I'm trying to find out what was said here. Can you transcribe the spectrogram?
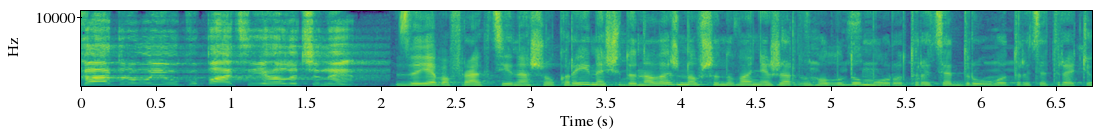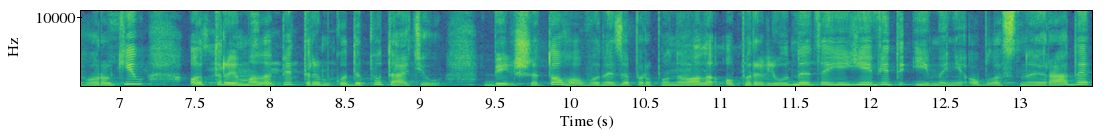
кадрової окупації Галичини. Заява фракції Наша Україна щодо належного вшанування жертв голодомору 32-33 років отримала підтримку депутатів. Більше того, вони запропонували оприлюднити її від імені обласної ради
